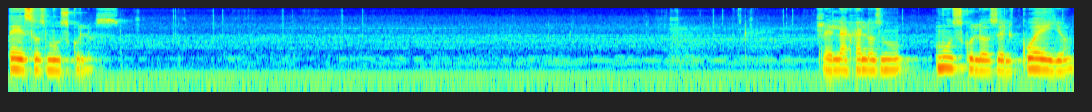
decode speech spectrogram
de esos músculos. Relaja los músculos del cuello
